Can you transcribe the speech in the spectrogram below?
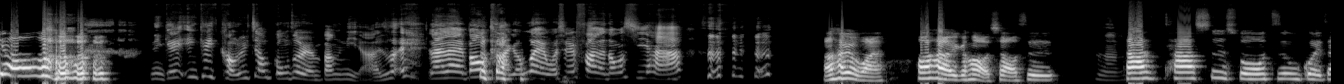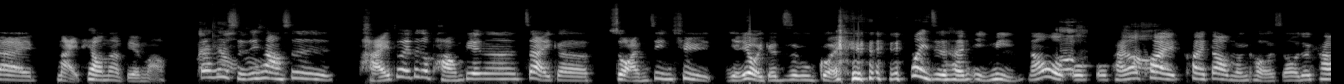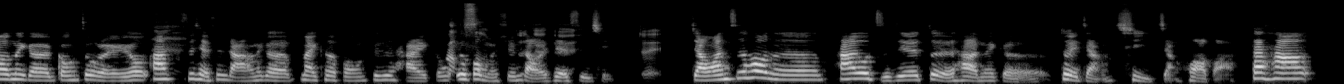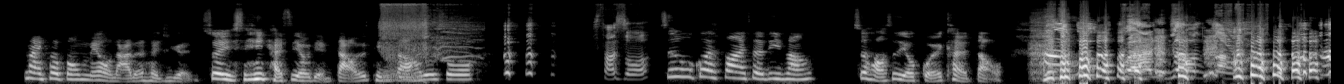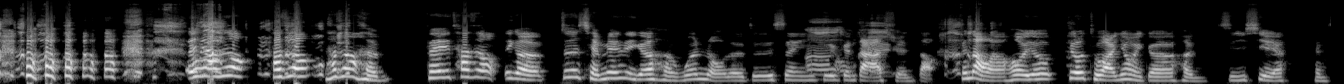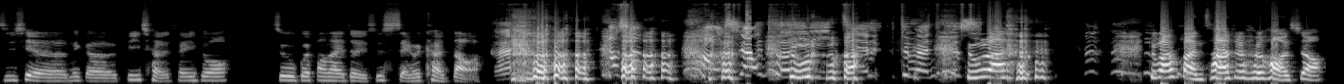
你可以你可以考虑叫工作人员帮你啊，就说哎、来来帮我卡个位，我先放个东西哈。然后还有玩，后来还有一个很好笑是，嗯，他他是说置物柜在买票那边嘛，但是实际上是排队这个旁边呢，在一个转进去也有一个置物柜，位置很隐秘。然后我、哦。我我排到快快到门口的时候，我就看到那个工作人员又他之前是拿那个麦克风，就是还跟又跟我们宣导了一些事情。对，讲完之后呢，他又直接对着他的那个对讲器讲话吧，但他麦克风没有拿得很远，所以声音还是有点大。我就听到他就说，他说置物柜放在这个地方，最好是有鬼会看得到。不然知道而且他是用，他是用，他是用很非，他是用那个，就是前面是一个很温柔的，就是声音，哦就是跟大家宣导，宣导完后又就突然用一个很机械、很机械的那个低沉的声音说：“置物柜放在这里，是谁会看得到啊哎，好像好像可以 突然这个？”突然，突然反差就很好笑。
